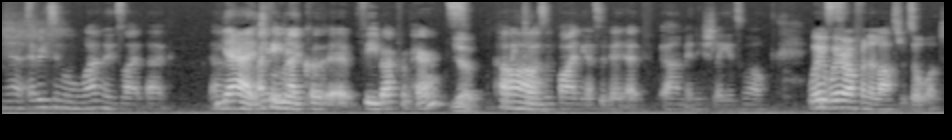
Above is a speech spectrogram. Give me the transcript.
Yeah, every single one is like that. Um, yeah, I do you think mean like co- uh, feedback from parents? Yeah. coming to Ah. us and finding us at, at, um, initially as well. We're, we're often a last resort,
